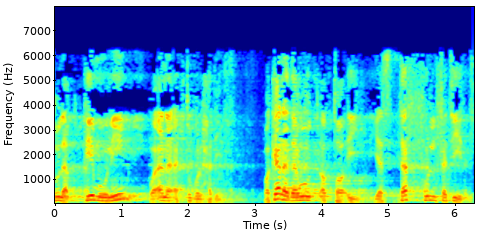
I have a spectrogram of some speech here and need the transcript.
تلقمني وأنا أكتب الحديث. وكان داود الطائي يستف الفتيت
